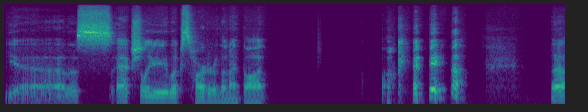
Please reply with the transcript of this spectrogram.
Yeah, this actually looks harder than I thought. Okay. uh,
